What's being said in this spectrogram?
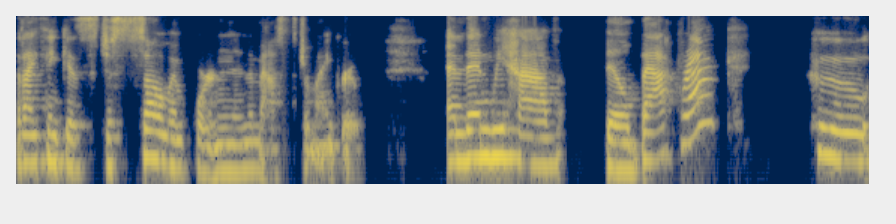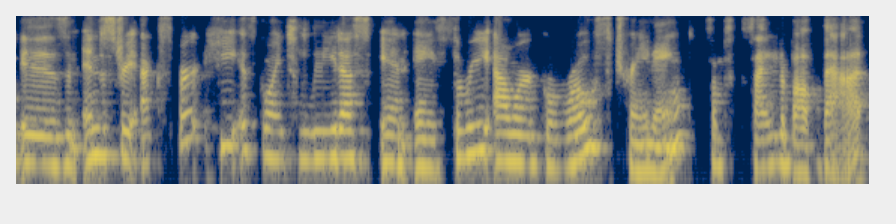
that I think is just so important in the mastermind group. And then we have Bill Bachrach, who is an industry expert. He is going to lead us in a three hour growth training. So I'm excited about that.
